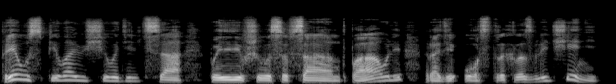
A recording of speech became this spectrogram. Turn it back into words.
преуспевающего дельца, появившегося в Сан-Пауле ради острых развлечений.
